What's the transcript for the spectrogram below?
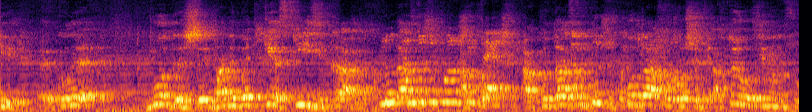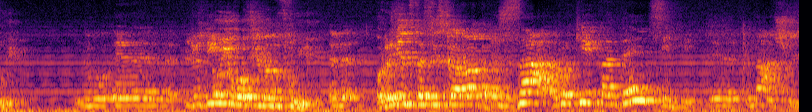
і е, коли люди ж, в мене батьки з Кізі кажуть, а Ну, куди, там дуже хороший а, ку- фельдшер. а куди, Там дуже куди хороший хороший, а хто його фінансує? Ну, е, Хто людина його фінансує? е, Оренівська сільська рада? за роки каденції е, нашої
